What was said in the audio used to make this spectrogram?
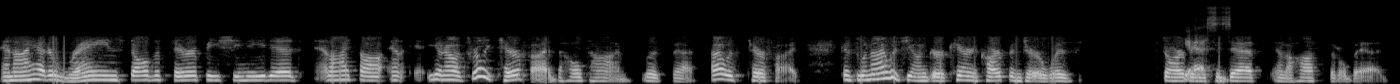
and I had arranged all the therapy she needed. And I thought, and you know, I was really terrified the whole time, Lizbeth. I was terrified because when I was younger, Karen Carpenter was starving yes. to death in a hospital bed.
